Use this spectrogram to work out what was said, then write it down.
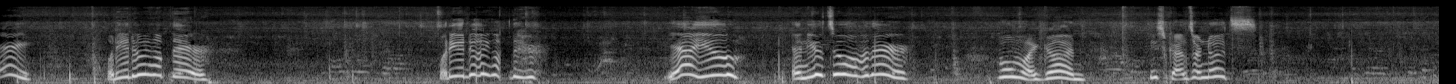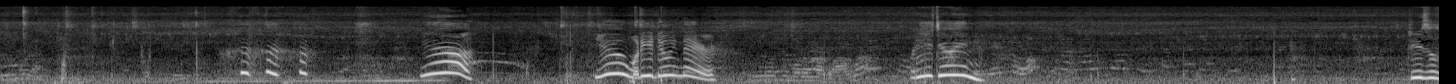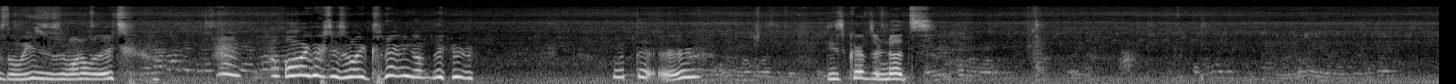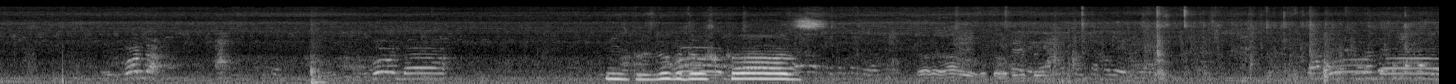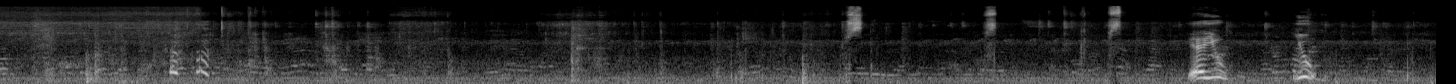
Hey, what are you doing up there? What are you doing up there? Yeah, you. And you too over there. Oh my god. These crabs are nuts. yeah. You, what are you doing there? What are you doing? Jesus Louise is one over there too. oh my gosh, there's one climbing up there. What the earth? These crabs are nuts. Jesus, look at those claws. Yeah, you. You.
